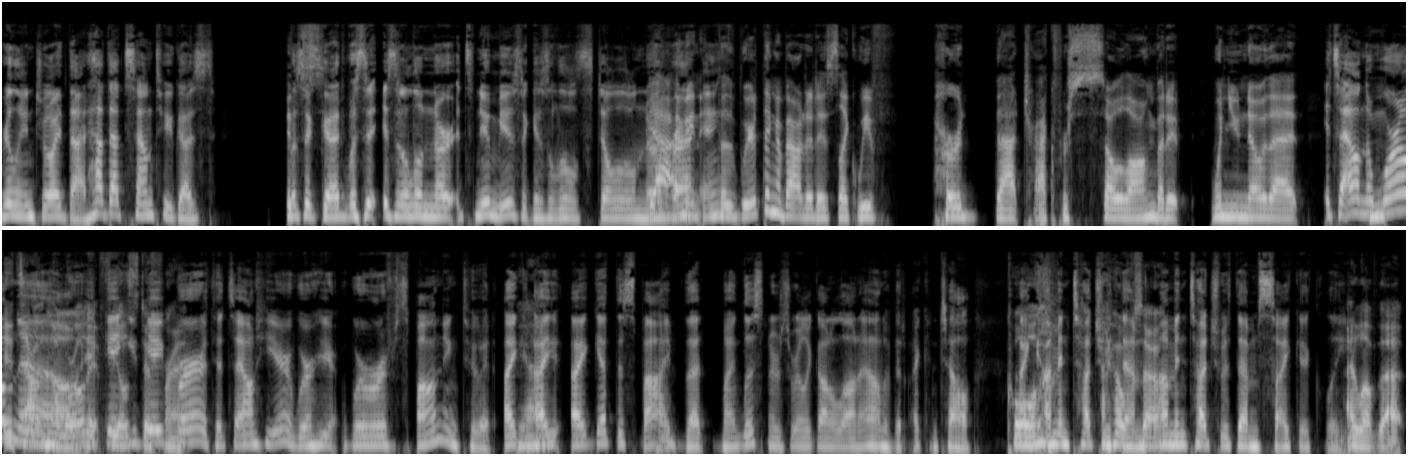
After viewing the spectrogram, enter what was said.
Really enjoyed that. How'd that sound to you guys? Was It's- it good? Was it? Is it a little nerve? It's new music. Is a little still a little nerve Yeah, I wracking? mean, the weird thing about it is like we've heard that track for so long, but it when you know that it's out in the world it's now. out in the world, it ga- feels you gave birth. It's out here. We're here. We're responding to it. I, Yeah. I, I get this vibe that my listeners really got a lot out of it. I can tell. cool. I, am in touch with them. so. I'm in touch with them psychically. I love that.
